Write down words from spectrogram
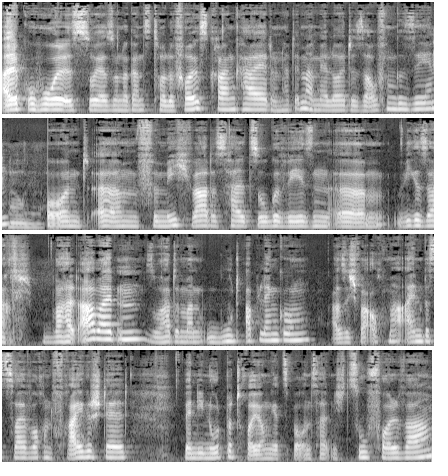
Alkohol ist so ja so eine ganz tolle Volkskrankheit und hat immer mehr Leute saufen gesehen. Oh, ja. Und ähm, für mich war das halt so gewesen, ähm, wie gesagt, ich war halt arbeiten, so hatte man gut Ablenkung. Also ich war auch mal ein bis zwei Wochen freigestellt, wenn die Notbetreuung jetzt bei uns halt nicht zu voll war.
